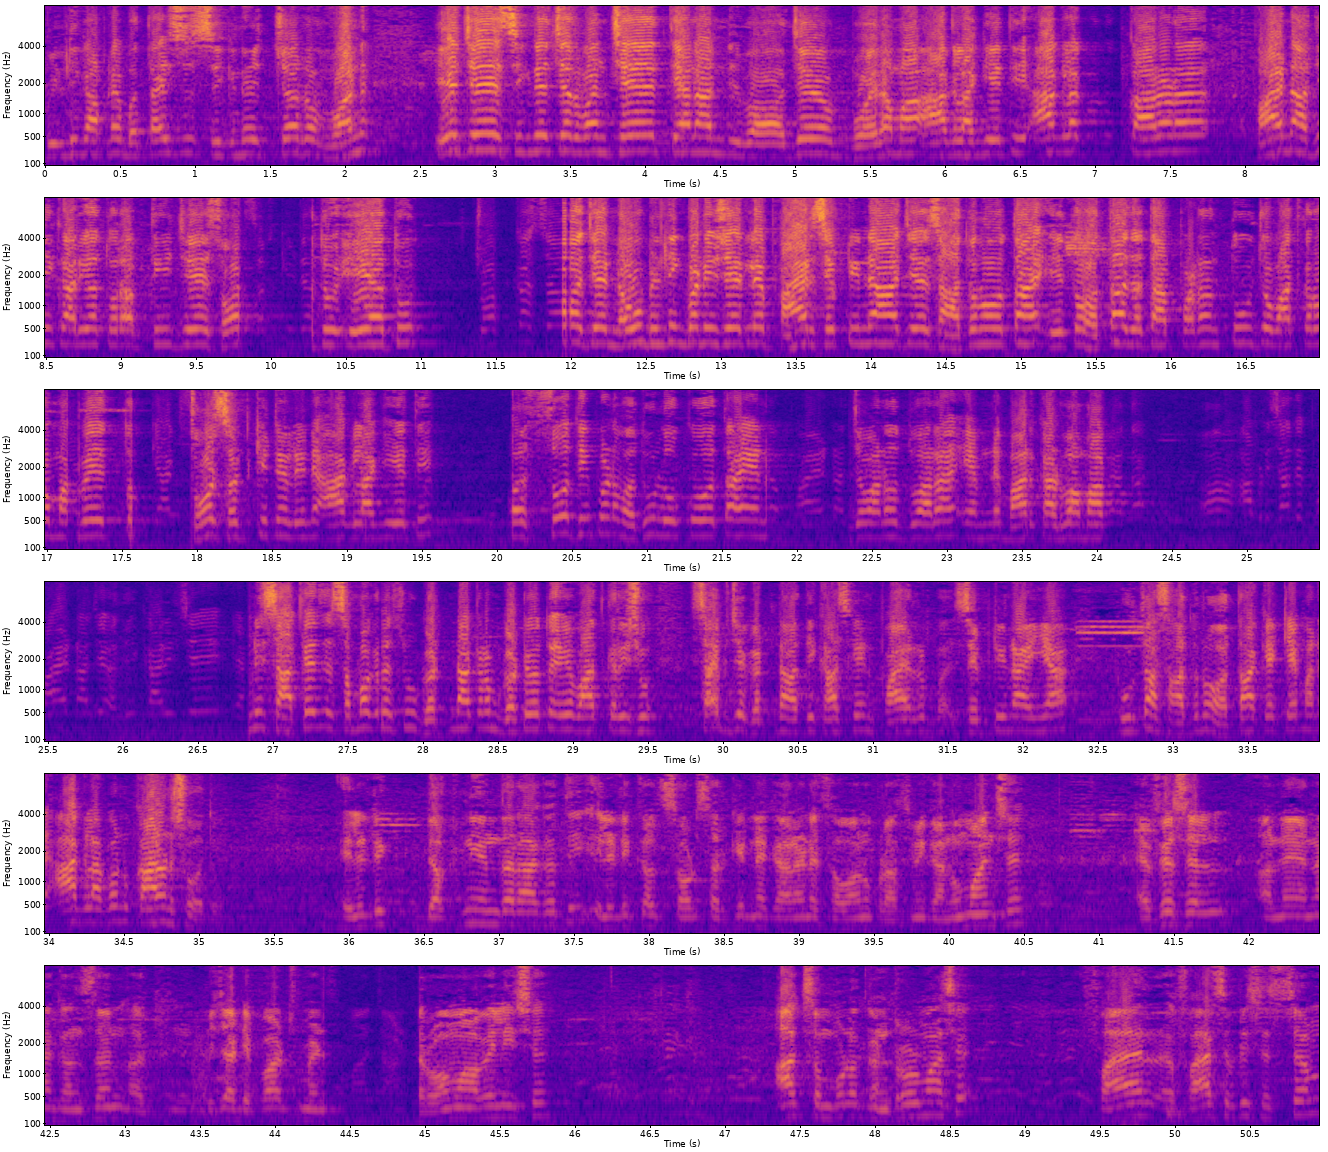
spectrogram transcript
બિલ્ડિંગ આપણે બતાવીશું સિગ્નેચર વન એ જે સિગ્નેચર વન છે, ત્યાંના જે ભોયરામાં આગ લાગી હતી. આગ લાગવાનું કારણ ફાયરના અધિકારીઓ તરફથી જે શોર્ટ સર્કિટ હતું, એ હતું. ચોક્કસ જે નવું બિલ્ડિંગ બન્યું છે એટલે ફાયર સેફટીના જે સાધનો હતા, એ તો હતા જ હતા. પરંતુ જો વાત કરવામાં આવે તો શોર્ટ સર્કિટને લઈને આગ લાગી હતી. બસો થી પણ વધુ લોકો હતા એના ફાયરના જવાનો દ્વારા એમને બહાર કાઢવામાં આવ્યા હતા. આપણી સાથે ફાયરના જે અધિકારી છે, એમની સાથે જે સમગ્ર શું ઘટનાક્રમ ઘટ્યો હતો એ વાત કરીશું. સાહેબ, જે ઘટના હતી, ખાસ કરીને ફાયર સેફટીના અહીંયા પૂરતા સાધનો હતા કે કેમ અને આગ લાગવાનું કારણ શું હતું? ઇલેક્ટ્રિક ડકની અંદર આગ હતી. ઇલેક્ટ્રિકલ શોર્ટ સર્કિટને કારણે થવાનું પ્રાથમિક અનુમાન છે. એફએસએલ અને એના કન્સર્ન બીજા ડિપાર્ટમેન્ટમાં જાણ કરવામાં આવેલી છે. આગ સંપૂર્ણ કંટ્રોલમાં છે. Fire fire safety system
